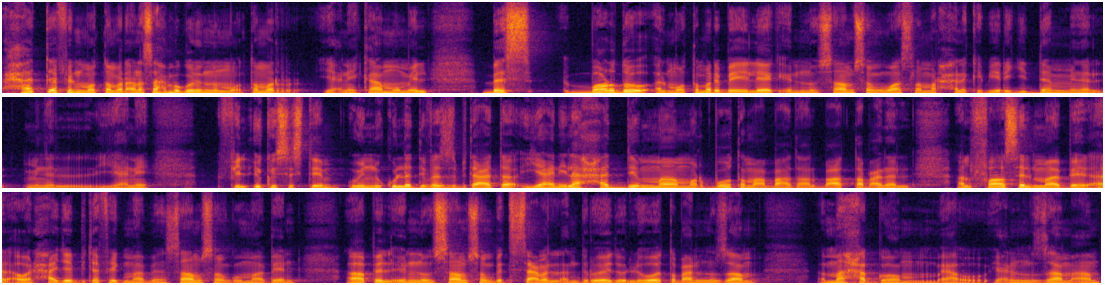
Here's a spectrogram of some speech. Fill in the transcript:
حتى في المؤتمر أنا صح بقول إنه المؤتمر يعني كان ممل بس برضه المؤتمر يبين لك إنه سامسونج واصلة مرحلة كبيرة جدا من ال من ال يعني في ال ecosystem وإنه كل ال devices بتاعتها يعني إلى حد ما مربوطة مع بعضها البعض. طبعا الفاصل ما بين أو الحاجة اللي بتفرق ما بين سامسونج وما بين آبل إنه سامسونج بتستعمل الأندرويد واللي هو طبعا نظام ما حقهم يعني نظام عام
